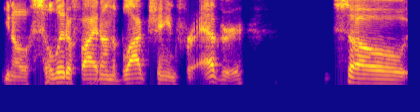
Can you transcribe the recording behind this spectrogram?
you know, solidified on the blockchain forever. So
